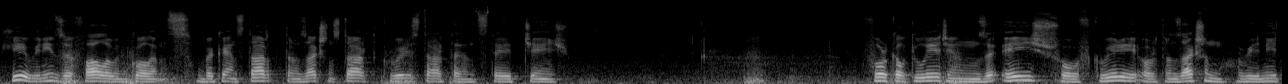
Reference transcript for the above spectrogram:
Here we need the following columns, backend start, transaction start, query start, and state change. For calculating the age of query or transaction, we need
